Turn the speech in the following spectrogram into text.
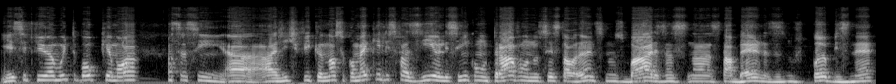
e esse filme é muito bom porque mostra assim, a, a gente fica, nossa, como é que eles faziam? Eles se encontravam nos restaurantes, nos bares, nas, nas tabernas, nos pubs, né?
